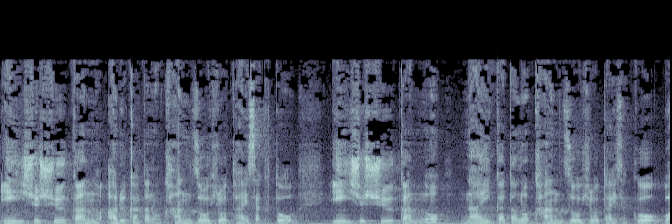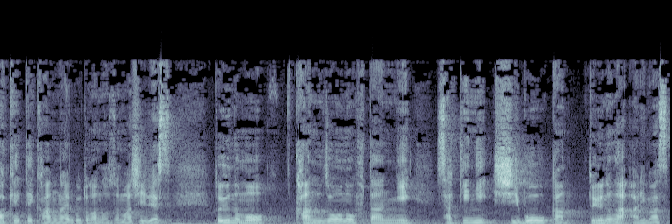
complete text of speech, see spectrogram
飲酒習慣のある方の肝臓疲労対策と、飲酒習慣のない方の肝臓疲労対策を分けて考えることが望ましいです。というのも、肝臓の負担に先に脂肪肝というのがあります。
